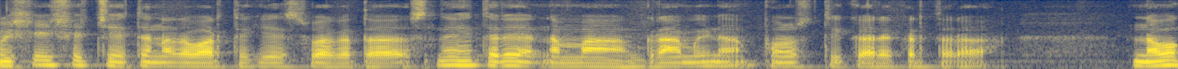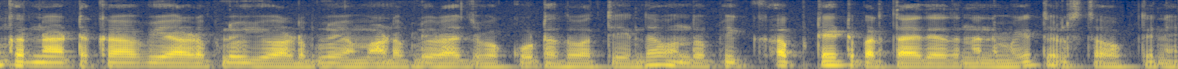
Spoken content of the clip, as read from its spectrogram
ವಿಶೇಷ ಚೇತನರ ವಾರ್ತೆಗೆ ಸ್ವಾಗತ. ಸ್ನೇಹಿತರೆ, ನಮ್ಮ ಗ್ರಾಮೀಣ ಪುನಸ್ತಿ ಕಾರ್ಯಕರ್ತರ Nava Karnataka V R W, U R W, M R W ರಾಜ್ಯ ಒಕ್ಕೂಟದ ವತಿಯಿಂದ ಒಂದು ಬಿಗ್ ಅಪ್ಡೇಟ್ ಬರ್ತಾ ಇದೆ ಅದನ್ನು ನಿಮಗೆ ತಿಳಿಸ್ತಾ ಹೋಗ್ತೀನಿ.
